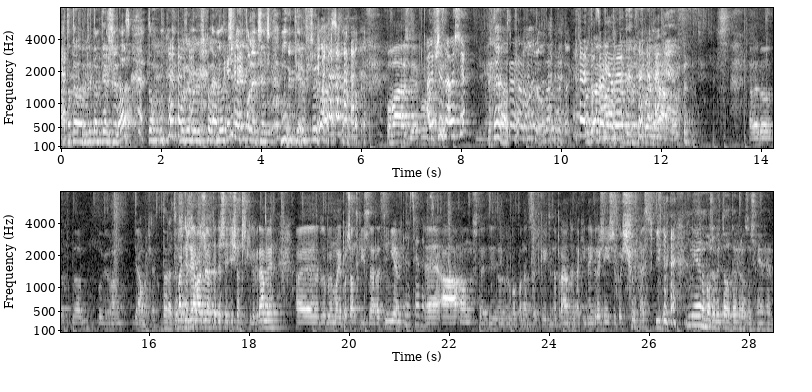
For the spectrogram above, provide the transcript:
A to teraz będzie ten pierwszy raz? To możemy już kolejny odcinek polecieć. Mój pierwszy raz. Poważnie, poważnie. Ale przyznałeś się? Nie, No teraz, kamerą. Pozdrawiamy. Ale no, no, powiem wam, działo się. Dobra, Tym bardziej, się- że ja ważyłem wtedy 63 kg, e, to były moje początki z Racja, racja. e, a on wtedy no, grubo ponad setkę i to naprawdę taki najgroźniejszy gościu nas w teamie. Nie no, może by to odebrał ze śmiechem,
